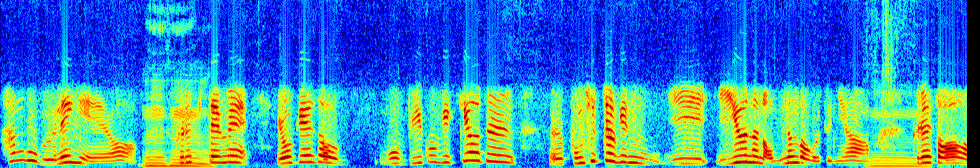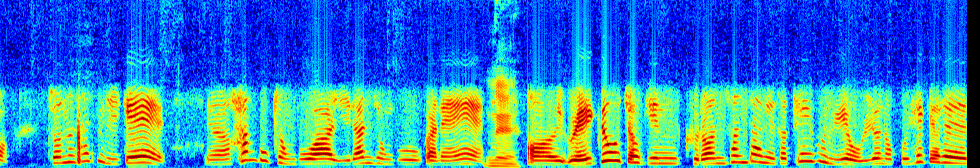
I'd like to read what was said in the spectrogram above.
한국 은행이에요. 음흠. 그렇기 때문에 여기에서 뭐 미국이 끼어들 어, 공식적인 이 이유는 없는 거거든요. 음. 그래서 저는 사실 이게 어, 한국 정부와 이란 정부 간에 네. 어, 외교적인 그런 선상에서 테이블 위에 올려놓고 해결해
